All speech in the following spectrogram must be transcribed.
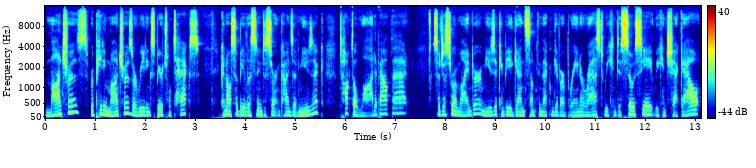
mantras, repeating mantras or reading spiritual texts. Can also be listening to certain kinds of music. Talked a lot about that. So just a reminder, music can be again something that can give our brain a rest. We can dissociate, we can check out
